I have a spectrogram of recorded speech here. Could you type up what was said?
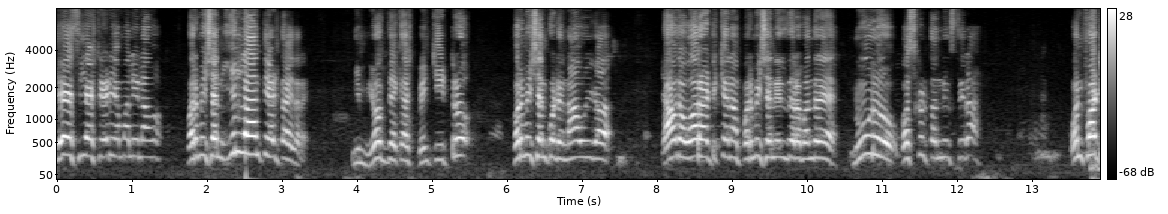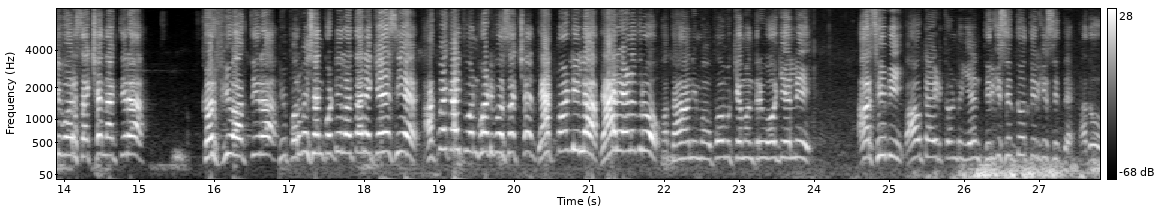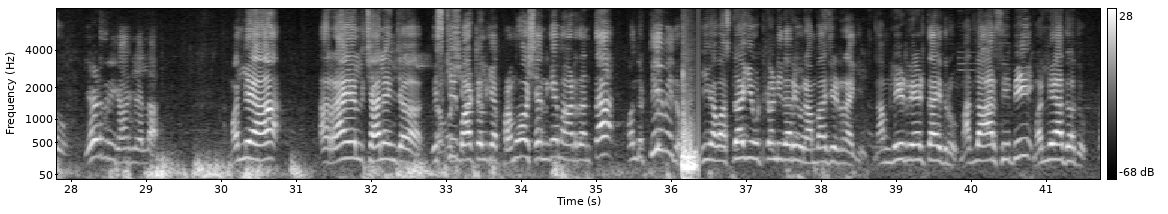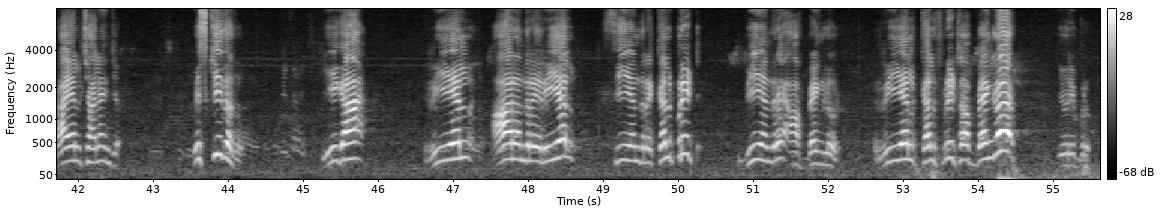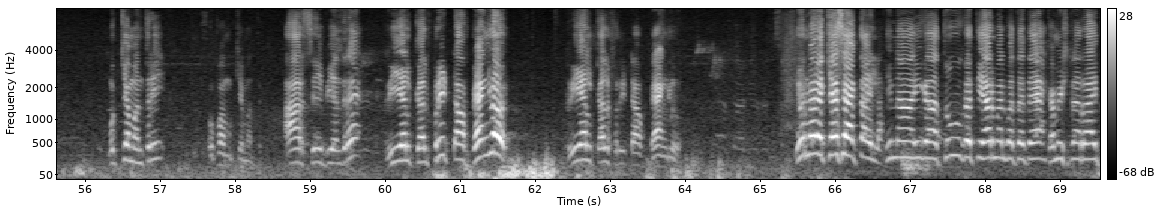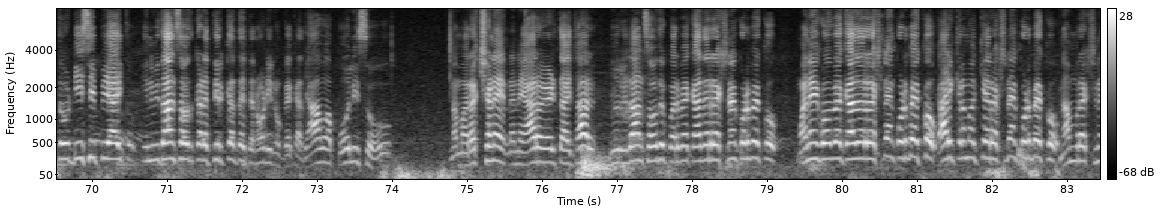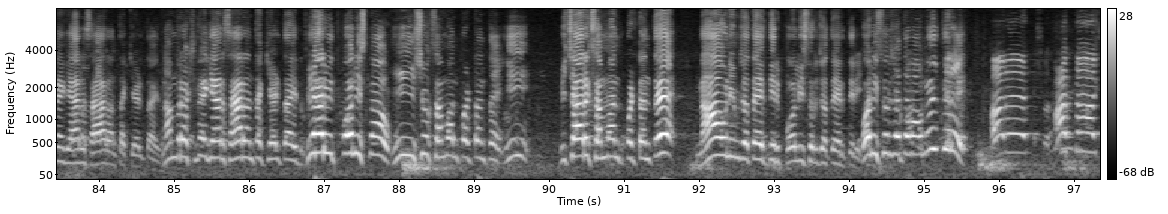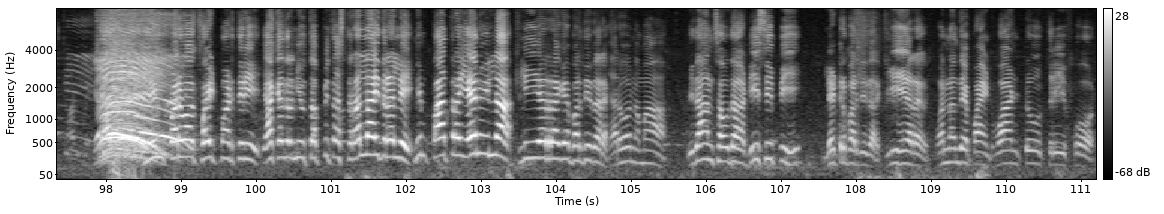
K C A stadium ಅಲ್ಲಿ ನಾವು permission ಇಲ್ಲ ಅಂತ ಹೇಳ್ತಾ ಇದ್ದಾರೆ. ನಿಮ್ ಯೋಗ್ಯಕ್ಕೆ ಅಷ್ಟು ಬೆಂಕಿ ಇಟ್ಟರು ಪರ್ಮಿಷನ್ ಕೊಡಿ. ನಾವು ಈಗ ಯಾವುದೋ ಹೋರಾಟಕ್ಕೆ ನಾವು ಪರ್ಮಿಷನ್ ಇಲ್ದಿರ ಬಂದ್ರೆ ನೂರು ಬಸ್ಗಳು ತಂದು ನಿಲ್ಸ್ತೀರಾ? ಒನ್ ಫಾರ್ಟಿ ಫೋರ್ ಸೆಕ್ಷನ್ ಹಾಕ್ತೀರಾ? ಕರ್ಫ್ಯೂ ಹಾಕ್ತೀರಾ? ನೀವು ಪರ್ಮಿಷನ್ ಕೊಟ್ಟಿಲ್ಲ ತಾನೇ ಕೆ ಸಿ ಹಾಕ್ಬೇಕಾಯ್ತು ಒನ್ ಫಾರ್ಟಿ ಫೋರ್ ಸೆಕ್ಷನ್ ಯಾಕೆ ಮಾಡ್ಲಿಲ್ಲ? ಯಾರು ಹೇಳಿದ್ರು? ಸ್ವತಃ ನಿಮ್ಮ ಉಪಮುಖ್ಯಮಂತ್ರಿ ಹೋಗಿ ಅಲ್ಲಿ ಆರ್ ಸಿ ಬಿ ಬಾವುಟ ಇಟ್ಕೊಂಡು ಏನ್ ತಿರುಗಿಸಿದ್ದು ತಿರುಗಿಸಿದ್ದೆ. ಅದು ಹೇಳಿದ್ರು ಈಗಾಗ್ಲೇ ಎಲ್ಲ. ಮಲ್ಯ ಆ ರಾಯಲ್ ಚಾಲೆಂಜ್ ವಿಸ್ಕಿ ಬಾಟಲ್ಗೆ ಪ್ರಮೋಷನ್ಗೆ ಮಾಡಿದಂತ ಒಂದು ಟೀಮ್ ಇದು. ಈಗ ಹೊಸದಾಗಿ ಉಟ್ಕೊಂಡಿದ್ದಾರೆ ಇವ್ರು ಅಂಬಾಸಿಡರ್ ಆಗಿ ನಮ್ ಲೀಡರ್ ಹೇಳ್ತಾ ಇದ್ರು ಮೊದ್ಲು ಆರ್ ಸಿ ಬಿ ಮಲ್ಯದು ಅದು ರಾಯಲ್ ಚಾಲೆಂಜ್. ವಿಸ್ಕಿದದು ಈಗ ರಿಯಲ್ ಆರ್ ಅಂದ್ರೆ ರಿಯಲ್ ಸಿ ಅಂದ್ರೆ ಕಲ್ಪ್ರಿಟ್ ಬಿ ಅಂದ್ರೆ of Bengaluru real culprit of Bengaluru ಇವರಿಬ್ರು. ಮುಖ್ಯಮಂತ್ರಿ ಉಪಮುಖ್ಯಮಂತ್ರಿ. ಆರ್ ಸಿ ಬಿ ಅಂದ್ರೆ real culprit of Bangalore real culprit of Bangalore ಇವ್ರ ಮೇಲೆ ಕೇಸೇ ಆಗ್ತಾ ಇಲ್ಲ. ಇನ್ನ ಈಗ ತೂಗುಗತಿ ಯಾರ ಮೇಲೆ ಬರ್ತೈತೆ? ಕಮಿಷನರ್ ಆಯ್ತು ಡಿ ಸಿ ಪಿ ಆಯ್ತು, ಇನ್ ವಿಧಾನಸೌಧ ಕಡೆ ತಿರ್ಕಂತೈತೆ ನೋಡಿ ನೀವು ಬೇಕಾದ ಯಾವ ಪೊಲೀಸು ನಮ್ಮ ರಕ್ಷಣೆ, ನನ್ನ ಯಾರೋ ಹೇಳ್ತಾ ಇದ್ದಾರೆ, ಇವ್ರು ವಿಧಾನಸೌಧಕ್ಕೆ ಬರ್ಬೇಕಾದ್ರೆ ರಕ್ಷಣೆ ಕೊಡ್ಬೇಕು, ಮನೆಗೆ ಹೋಗ್ಬೇಕಾದ್ರೆ ರಕ್ಷಣೆ ಕೊಡ್ಬೇಕು, ಕಾರ್ಯಕ್ರಮಕ್ಕೆ ರಕ್ಷಣೆ ಕೊಡ್ಬೇಕು. ನಮ್ ರಕ್ಷಣೆಗೆ ಯಾರು ಸಾರ್ ಅಂತ ಕೇಳ್ತಾ ಇದ್ರು. ನಮ್ ರಕ್ಷಣೆಗೆ ಯಾರು ಸಾರ್ ಅಂತ ಕೇಳ್ತಾ ಇದ್ರು. ವಿತ್ ಪೊಲೀಸ್ ನಾವು ಈ ಇಶ್ಯೂಗೆ ಸಂಬಂಧಪಟ್ಟಂತೆ ಈ ವಿಚಾರಕ್ಕೆ ಸಂಬಂಧಪಟ್ಟಂತೆ ನಾವು ನಿಮ್ ಜೊತೆ ಇರ್ತೀರಿ ಪೊಲೀಸರ ಜೊತೆ ಇರ್ತೀರಿ. ಪೊಲೀಸರ ಜೊತೆ ನಾವು ನಿಲ್ತೀರಿ. ನಿಮ್ ಪರವಾಗಿ ಫೈಟ್ ಮಾಡ್ತೀರಿ. ಯಾಕಂದ್ರೆ ನೀವು ತಪ್ಪಿತಸ್ಥರಲ್ಲ ಇದರಲ್ಲಿ. ನಿಮ್ ಪಾತ್ರ ಏನು ಇಲ್ಲ. ಕ್ಲಿಯರ್ ಆಗಿ ಬರ್ದಿದ್ದಾರೆ. ಯಾರೋ ನಮ್ಮ Vidhana Soudha D C P letter ಬರ್ದಿದ್ದಾರೆ. ಕ್ಲಿಯರ್ ಆಗಿ. ಒಂದೊಂದೇ point one two three four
